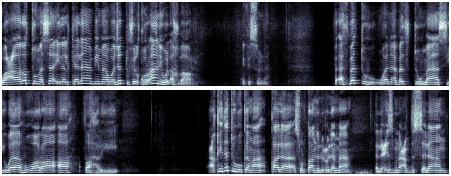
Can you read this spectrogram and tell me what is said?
وعارضت مسائل الكلام بما وجدت في القرآن والأخبار. أي في السنة. فأثبته ونبذت ما سواه وراء ظهري. عقيدته كما قال سلطان العلماء العز بن عبد السلام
